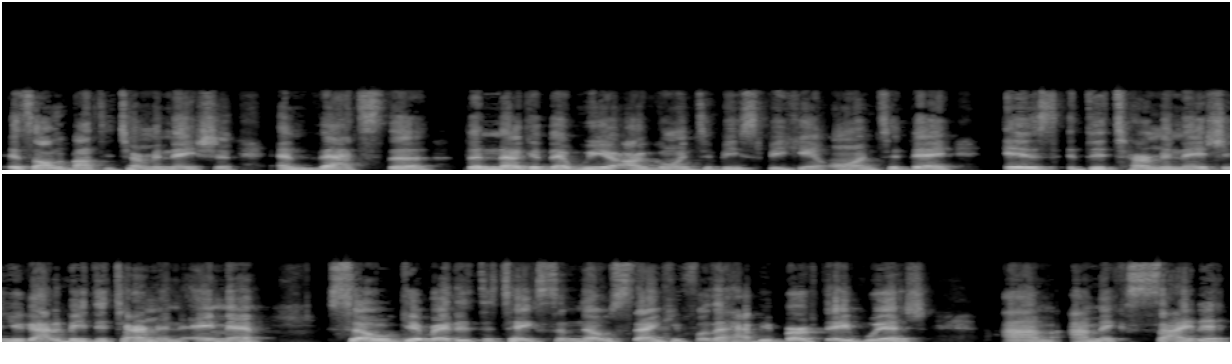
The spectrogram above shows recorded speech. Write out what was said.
It's all about determination. And that's the, the nugget that we are going to be speaking on today is determination. You got to be determined. Amen. So get ready to take some notes. Thank you for the happy birthday wish. Um, I'm excited.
